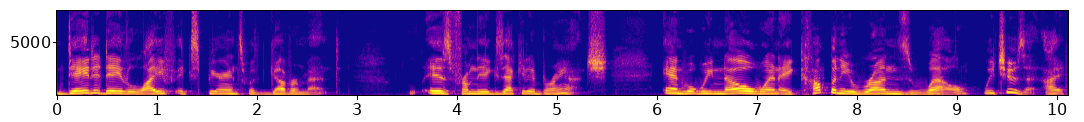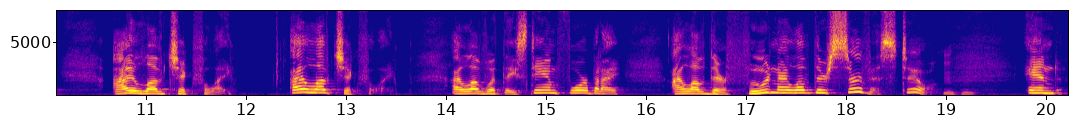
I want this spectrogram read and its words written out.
Day to day life experience with government is from the executive branch. And what we know when a company runs well, we choose it. I I love Chick-fil-A. I love Chick-fil-A. I love what they stand for, but I I love their food and I love their service too. Mm-hmm. And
